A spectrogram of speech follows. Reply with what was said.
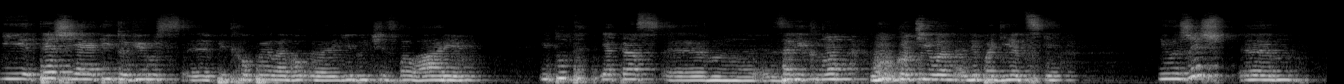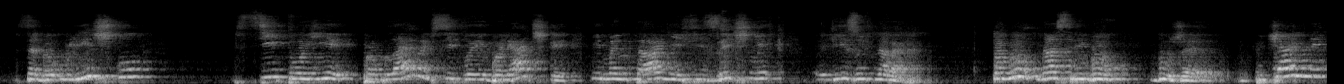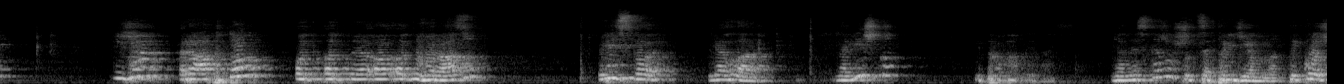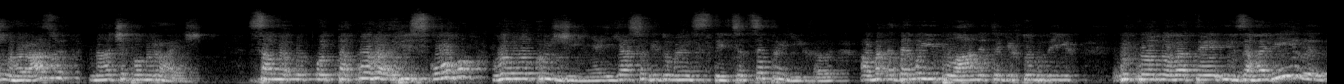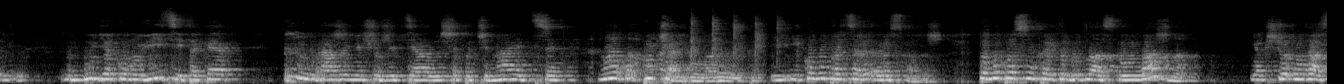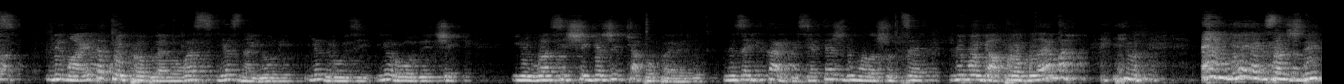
І теж я який-то вірус е, підхопила, е, їдучи з Болгарії. І тут якраз ем, за вікном гуркотіло не. І лежиш ем, в себе у ліжку, всі твої проблеми, всі твої болячки, і ментальні, і фізичні лізуть наверх. Тому настрій був дуже печальний. І я раптом од- од- е, одного разу різко лягла на ліжко і провалилась. Я не скажу, що це приємно. Ти кожного разу наче помираєш. Саме от, от такого різкого головокружіння. І я собі думаю, стиця, це приїхали. А де мої плани тоді, хто буде їх виконувати? І взагалі е, в будь-якому віці таке враження, що життя лише починається. Ну, печаль була велика. І, і кому про це розкажеш? Тому послухайте, будь ласка, уважно, якщо у вас немає такої проблеми, у вас є знайомі, є друзі, є родичі, і у вас ще є життя попереду. Не зарікайтесь, я теж думала, що це не моя проблема. Я, як завжди,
